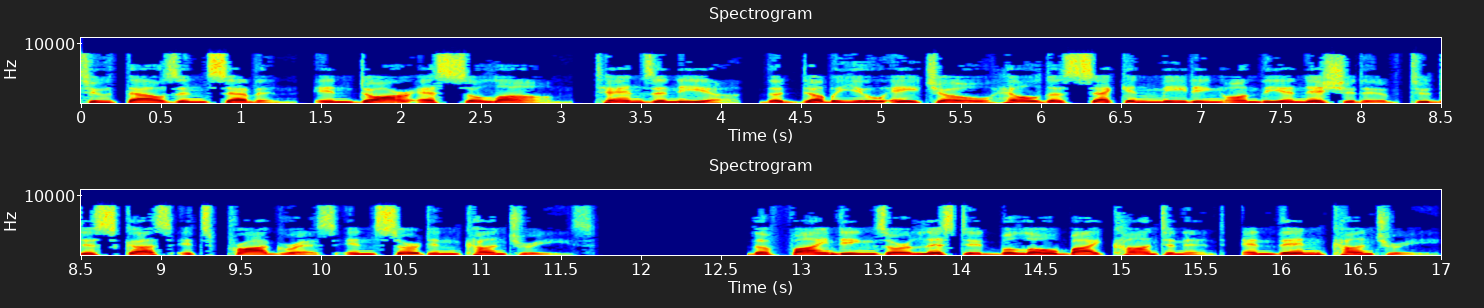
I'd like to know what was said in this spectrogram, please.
2007, in Dar es Salaam, Tanzania, the WHO held a second meeting on the initiative to discuss its progress in certain countries. The findings are listed below by continent, and then country.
